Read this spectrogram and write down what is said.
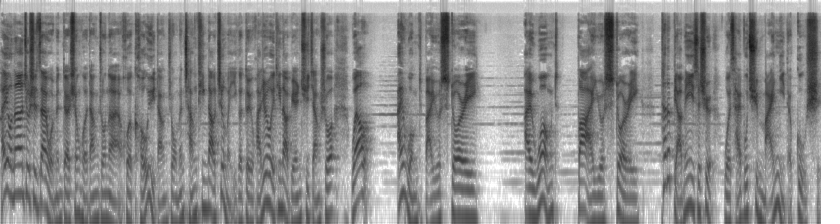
还有呢，就是在我们的生活当中呢，或口语当中，我们常听到这么一个对话，就是会听到别人去讲说，Well, I won't buy your story. I won't buy your story. 它的表面意思是我才不去买你的故事。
